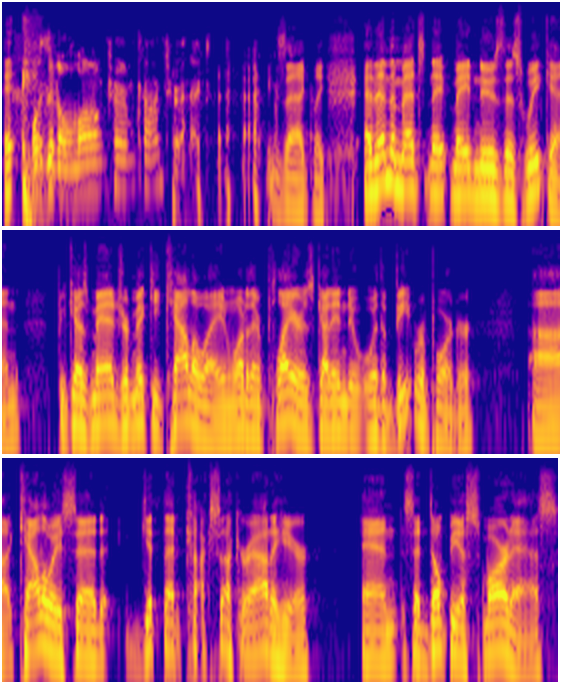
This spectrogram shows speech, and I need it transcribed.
was it a long-term contract? exactly. And then the Mets made news this weekend because manager Mickey Callaway and one of their players got into it with a beat reporter. Uh, Callaway said, Get that cocksucker out of here. And said, Don't be a smartass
